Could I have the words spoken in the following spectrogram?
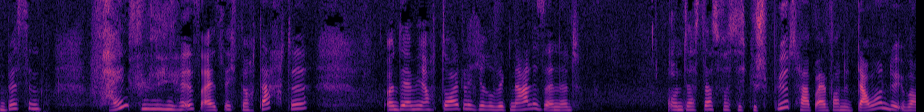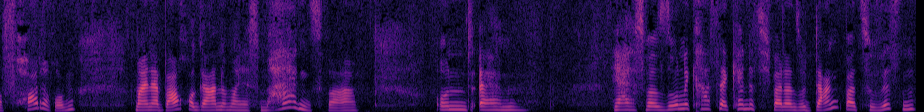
ein bisschen feinfühliger ist, als ich noch dachte und der mir auch deutlichere Signale sendet. Und dass das, was ich gespürt habe, einfach eine dauernde Überforderung meiner Bauchorgane meines Magens war. Und ähm, ja, das war so eine krasse Erkenntnis. Ich war dann so dankbar zu wissen,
